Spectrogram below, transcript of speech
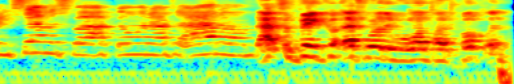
37 spot going out to Adam. that's a big. That's worthy of a one touch booklet.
